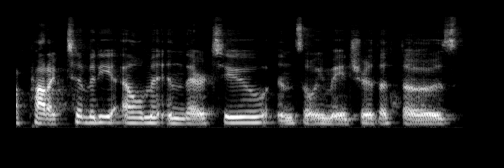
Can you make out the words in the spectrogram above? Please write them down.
a productivity element in there too. And so we made sure that those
